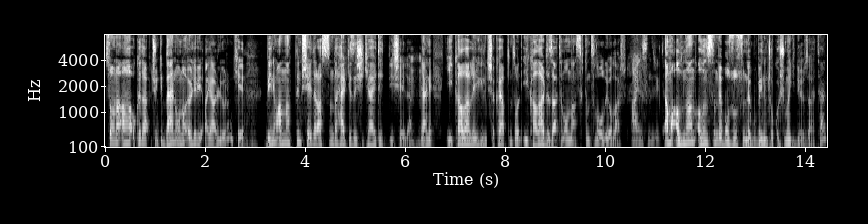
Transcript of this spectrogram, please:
Sonra aa o kadar çünkü ben onu öyle bir ayarlıyorum ki Hı hı. benim anlattığım şeyler aslında herkesin şikayet ettiği şeyler. Hı hı. Yani İK'larla ilgili bir şaka yaptığım zaman İK'lar da zaten ondan sıkıntılı oluyorlar. Aynısını diyecektim. Ama alınan alınsın ve bozulsun ve bu benim çok hoşuma gidiyor zaten.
